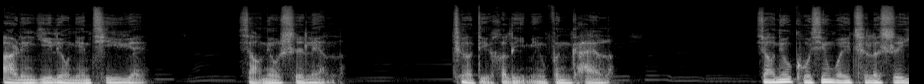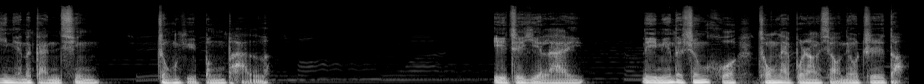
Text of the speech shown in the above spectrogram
二零一六年七月，小妞失恋了，彻底和李明分开了。小妞苦心维持了十一年的感情，终于崩盘了。一直以来，李明的生活从来不让小妞知道，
